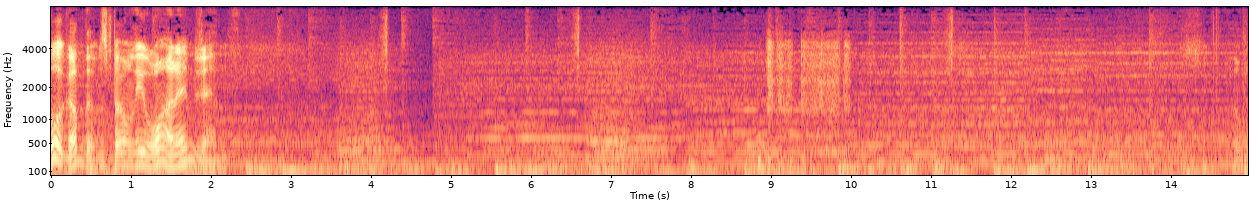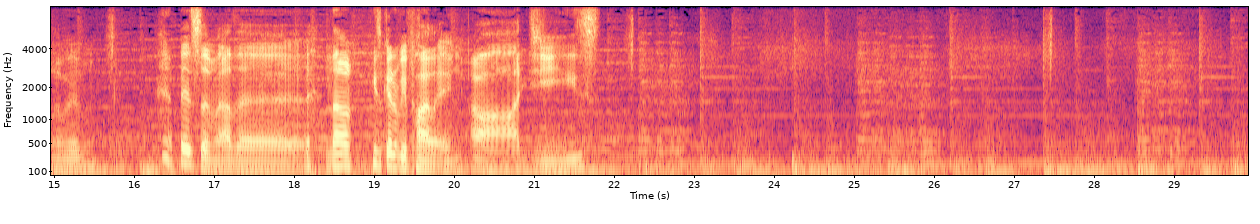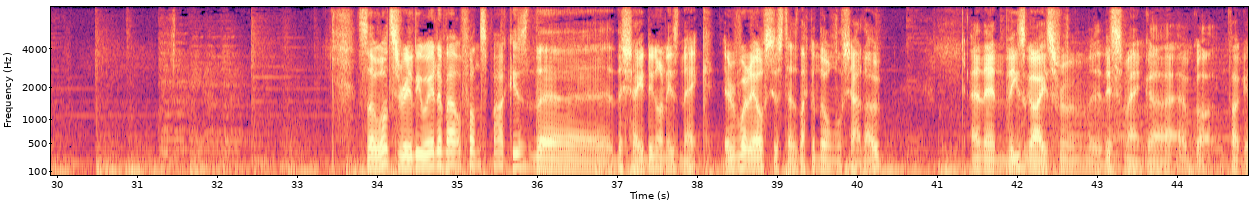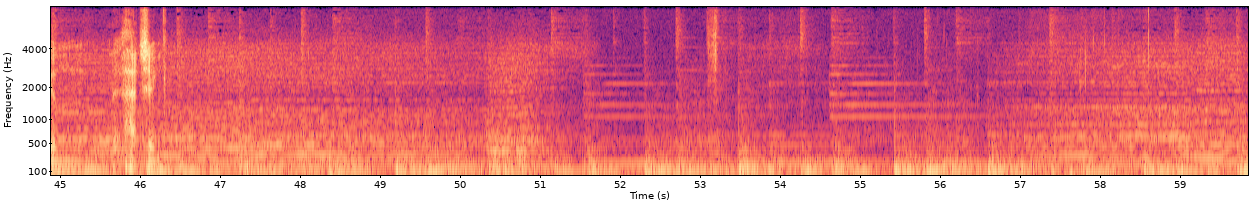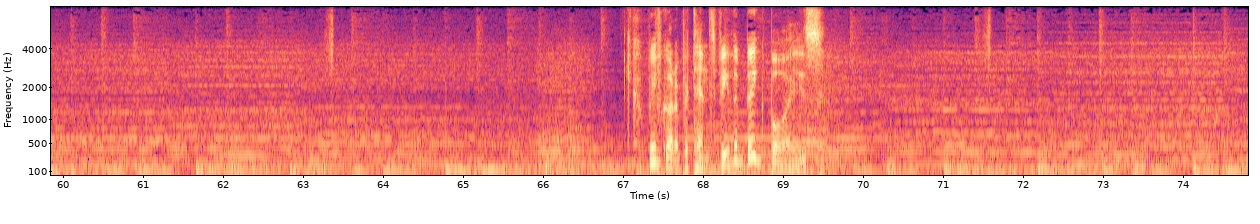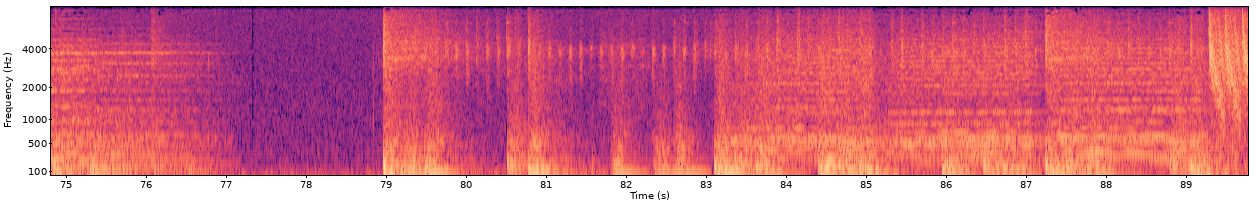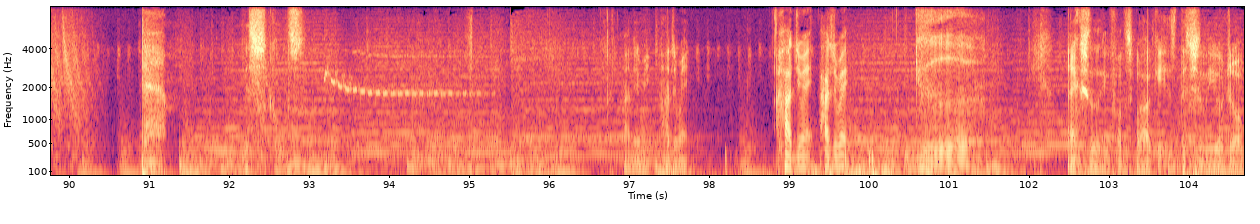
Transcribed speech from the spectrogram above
four Gundams, but only one engine. I love him. There's some other. No, he's gonna be piloting. Aw, jeez. So what's really weird about Fon Spaak is the the shading on his neck. Everybody else just has like a normal shadow. And then these guys from this manga have got fucking hatching. We've got to pretend to be the big boys. Damn. Miskles. Hajime, Hajime. Actually, for the spark, it is literally your job.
